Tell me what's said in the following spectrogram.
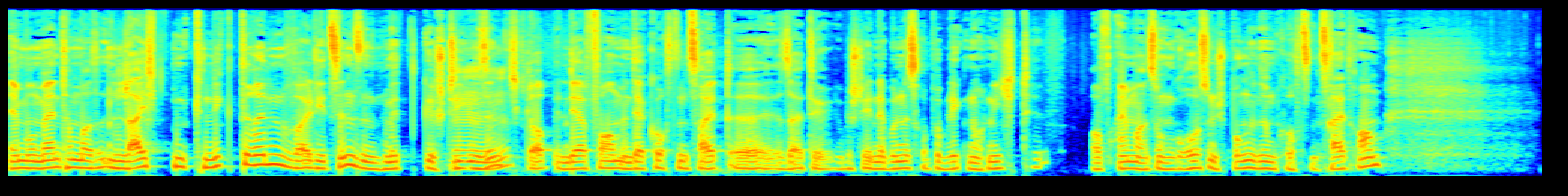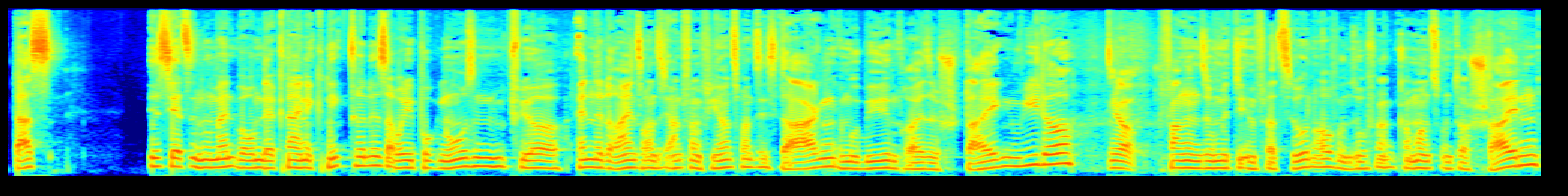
Im Moment haben wir einen leichten Knick drin, weil die Zinsen mitgestiegen sind. Ich glaube, in der Form, in der kurzen Zeit äh, seit der Bestehen der Bundesrepublik noch nicht auf einmal so einen großen Sprung in so einem kurzen Zeitraum. Das ist jetzt im Moment, warum der kleine Knick drin ist, aber die Prognosen für Ende 23, Anfang 24 sagen, Immobilienpreise steigen wieder, Ja. fangen somit die Inflation auf. Insofern kann man es unterscheiden.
